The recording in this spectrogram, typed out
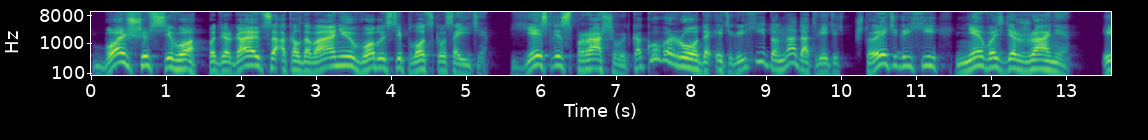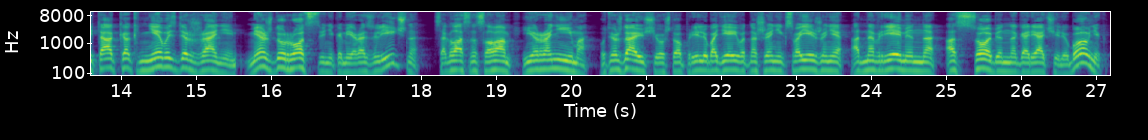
больше всего подвергаются околдованию в области плотского соития. Если спрашивают, какого рода эти грехи, то надо ответить, что эти грехи не воздержание. И так как невоздержание между родственниками различно, согласно словам Иеронима, утверждающего, что прелюбодей в отношении к своей жене одновременно особенно горячий любовник,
